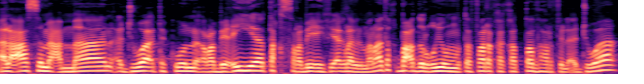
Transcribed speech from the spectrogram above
العاصمة عمان. أجواء تكون ربيعية طقس ربيعي في أغلب المناطق. بعض الغيوم المتفرقة قد تظهر في الأجواء.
